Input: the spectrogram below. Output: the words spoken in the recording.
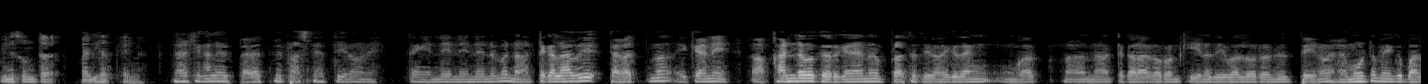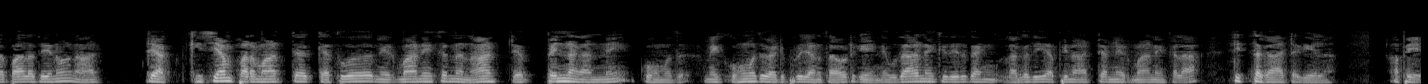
මිනිසුන්ට මැදිහත් වෙන්න? නාට්‍ය කලාවේ පැවැත්මේ ප්‍රශ්නයක් තියෙනවානේ. දැන් එන්නේ එන්නේ එන්නම නාට්‍ය කලාවේ පැවැත්ම ඒ කියන්නේ අඛණ්ඩව කරගෙන යන ප්‍රශ්න තියෙනවා. ඒක දැන් හුඟක් නාට්‍ය කලාකරුවන් කියන දේවල් වලින් පේනවා. හැමෝටම මේක බලපාලා තියෙනවා. නාට්‍යයක් කිසියම් પરමාර්ථයක් ඇතුව නිර්මාණය කරන නාට්‍ය පෙන්නගන්නේ කොහොමද? මේක කොහොමද වැඩිපුර ජනතාවට කියන්නේ උදාහරණයක් විදිහට දැන් ළඟදී අපි නාට්‍යයක් නිර්මාණය කළා තිත්තකාට කියලා. අපේ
